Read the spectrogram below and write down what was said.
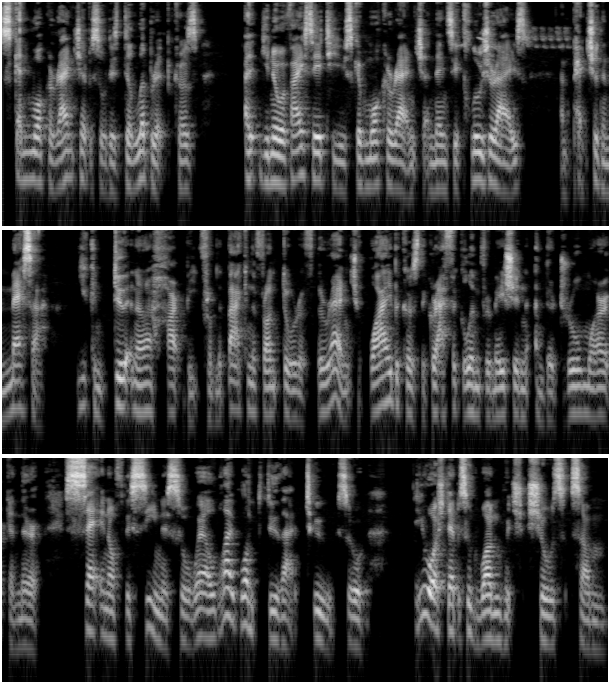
Skinwalker Ranch episode is deliberate because, uh, you know, if I say to you Skinwalker Ranch and then say close your eyes and picture the mesa you can do it in a heartbeat from the back and the front door of the ranch. Why? Because the graphical information and their drone work and their setting off the scene is so well. Well, I want to do that too. So you watched episode one, which shows some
